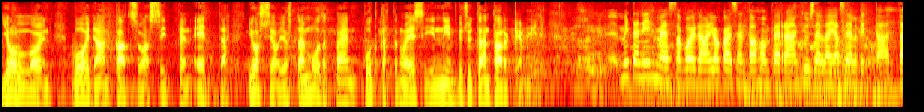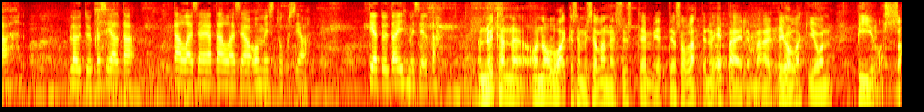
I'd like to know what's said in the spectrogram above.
jolloin voidaan katsoa sitten, että jos se on jostain muuta päin putkahtanut esiin, niin pysytään tarkemmin. Miten ihmeessä voidaan jokaisen tahon perään kysellä ja selvittää, että löytyykö sieltä tällaisia ja tällaisia omistuksia tietyiltä ihmisiltä? Nythän on ollut aikaisemmin sellainen systeemi, että jos on lähtenyt epäilemään, että jollakin on piilossa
